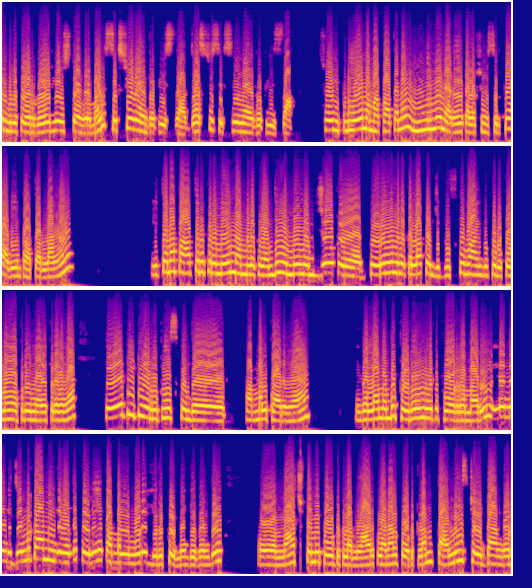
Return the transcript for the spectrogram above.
உங்களுக்கு ஒரு ரோடியஸ் தோங்குற மாதிரி சிக்ஸ்டி நைன் ருபீஸ் தான். ஜஸ்ட் சிக்ஸ்டி நைன் ருபீஸ் தான். ஸோ இப்படியே நம்ம பார்த்தோம்னா இன்னுமே நிறைய கலெக்ஷன்ஸ் இருக்கு. அதையும் பார்த்துடலாங்க. இத்தனை பார்த்துருக்கிறோமே நம்மளுக்கு வந்து இன்னும் கொஞ்சம் பெ- பெரியவங்களுக்கு எல்லாம் கொஞ்சம் கிஃப்ட் வாங்கி கொடுக்கணும் அப்படின்னு நினைக்கிறவங்க தேர்ட்டி டூ ருபீஸ்க்கு இந்த கம்மல் பாருங்க. இதெல்லாம் வந்து பெரியவங்களுக்கு போடுற மாதிரி. இல்லை நீங்க ஜிம்முக்கா நீங்க வந்து பெரிய கம்மல் கூட இருக்கு. நீங்க வந்து மேட்ச் பண்ணி போட்டுக்கலாம். யாருக்கு வேணாலும் போட்டுக்கலாம். தனி ஸ்டேட்டா கூட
